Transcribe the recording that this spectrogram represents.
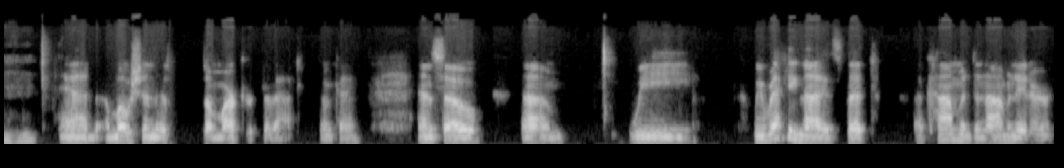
Mm-hmm. And emotion is a marker for that. Okay. And so um, we, we recognize that a common denominator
